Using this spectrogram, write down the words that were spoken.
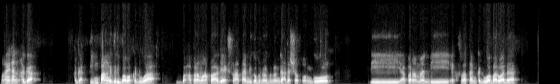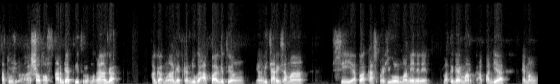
Makanya kan agak agak timpang gitu di babak kedua. Apa namanya apalagi extra time juga benar-benar nggak ada shot on goal. Di apa namanya di extra time kedua baru ada satu uh, shot off target gitu loh. Makanya agak agak mengagetkan juga apa gitu yang yang dicari sama si apa Kasper Hjulman ini nih pelatih Denmark. Apa dia emang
